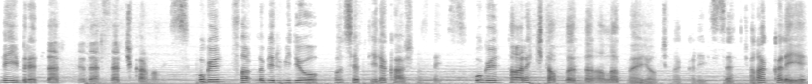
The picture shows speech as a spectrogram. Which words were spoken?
ne ibretler ne dersler çıkarmalıyız? Bugün farklı bir video konseptiyle karşınızdayız. Bugün tarih kitaplarından anlatmayacağım Çanakkale'yi size. Çanakkale'yi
